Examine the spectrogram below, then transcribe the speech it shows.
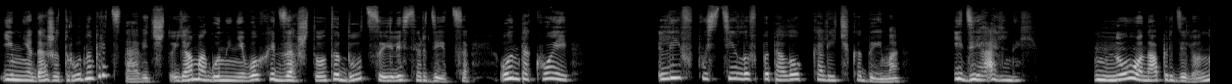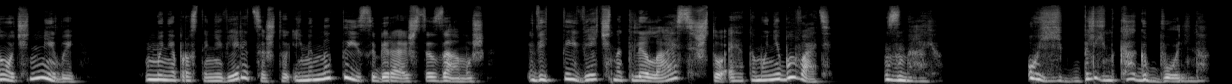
и мне даже трудно представить, что я могу на него хоть за что-то дуться или сердиться. Он такой... Лив пустила в потолок колечко дыма — идеальный. Ну, он определенно очень милый. Мне просто не верится, что именно ты собираешься замуж, ведь ты вечно клялась, что этому не бывать. Знаю. Ой, блин, как больно.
